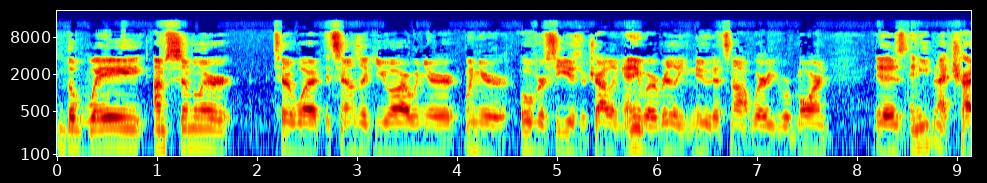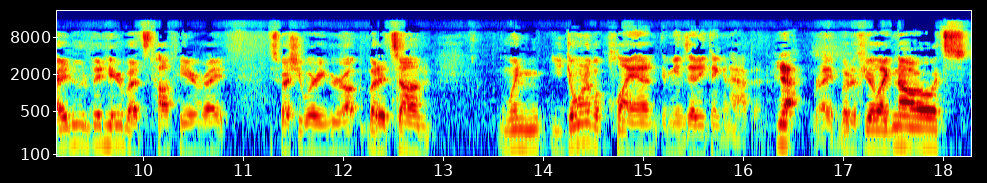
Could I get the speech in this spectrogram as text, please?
the way I'm similar to what it sounds like you are when you're when you're overseas or traveling anywhere really new that's not where you were born is and even I try to do it a bit here but it's tough here right especially where you grew up but it's um when you don't have a plan it means anything can happen Yeah. right but if you're like no it's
